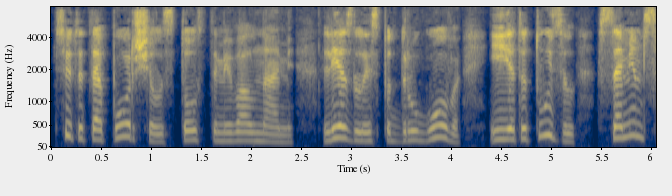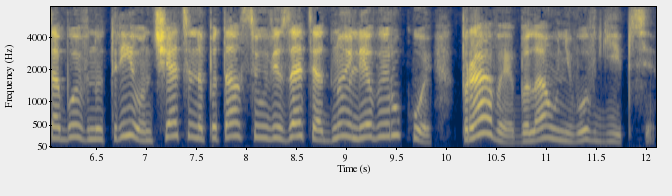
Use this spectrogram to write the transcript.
Все это топорщилось толстыми волнами, лезло из-под другого, и этот узел с самим собой внутри он тщательно пытался увязать одной левой рукой, правая была у него в гипсе.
